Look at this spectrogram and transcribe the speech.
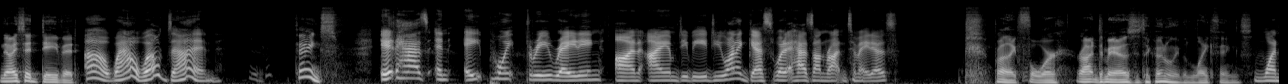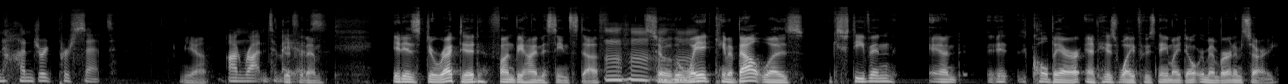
No i said david Oh, wow. Well done. thanks It has an 8.3 rating on IMDb. Do you want to guess what it has on Rotten Tomatoes? probably like four rotten tomatoes it's like i don't even like things 100% yeah on Rotten Tomatoes. Good for them. It is directed, fun behind the scenes stuff. Mm-hmm, so the way it came about was Stephen and it, Colbert and his wife, whose name I don't remember, and I'm sorry,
